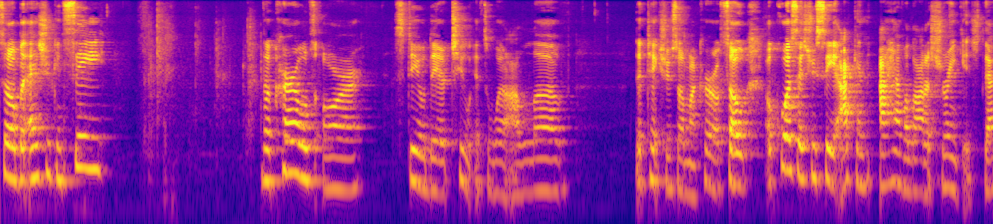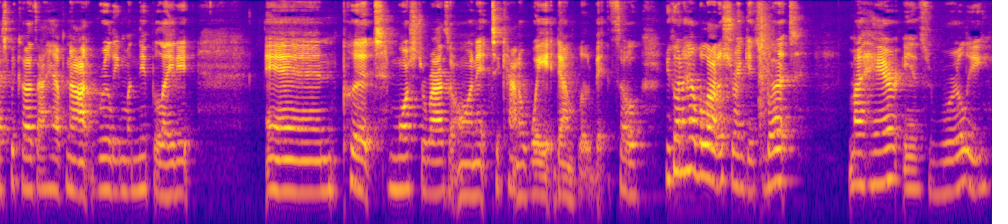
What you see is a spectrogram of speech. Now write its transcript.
so, but as you can see, the curls are still there too as well. I love the textures of my curls. So, of course, as you see, I can I have a lot of shrinkage. That's because I have not really manipulated and put moisturizer on it to kind of weigh it down a little bit. So, you're going to have a lot of shrinkage, but my hair is really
